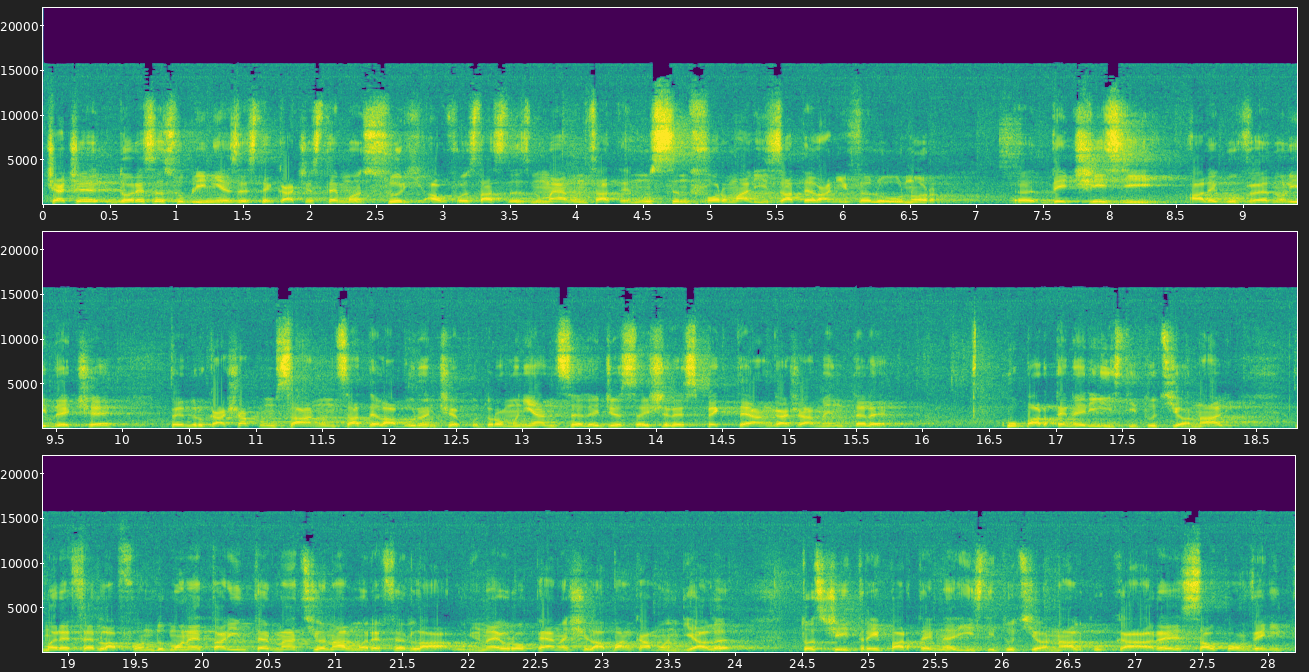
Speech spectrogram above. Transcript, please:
Ceea ce doresc să subliniez este că aceste măsuri au fost astăzi numai anunțate, nu sunt formalizate la nivelul unor decizii ale guvernului. De ce? Pentru că, așa cum s-a anunțat de la bun început, România înțelege să-și respecte angajamentele cu partenerii instituționali, mă refer la Fondul Monetar Internațional, mă refer la Uniunea Europeană și la Banca Mondială, toți cei trei parteneri instituționali cu care s-au convenit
